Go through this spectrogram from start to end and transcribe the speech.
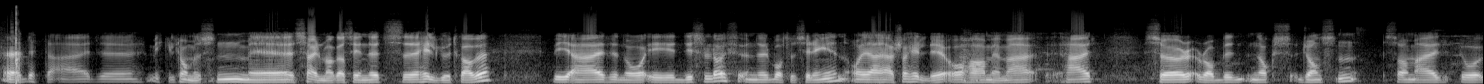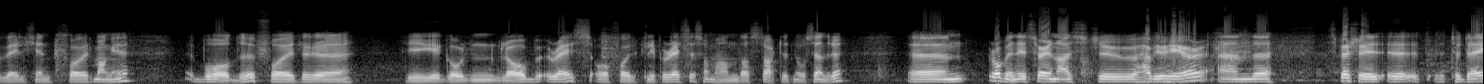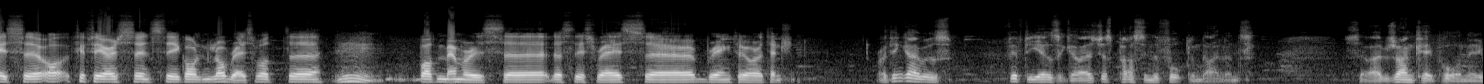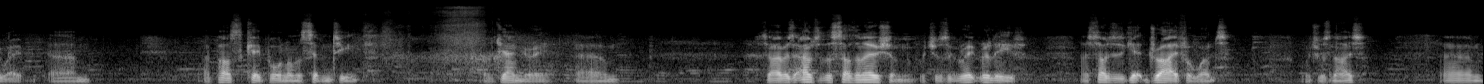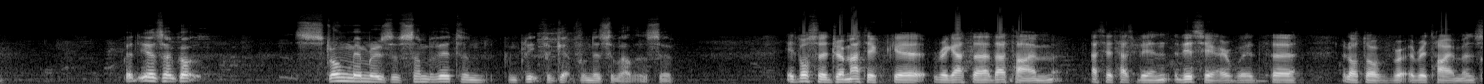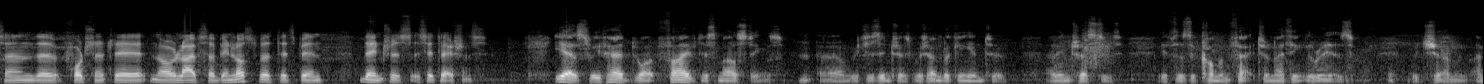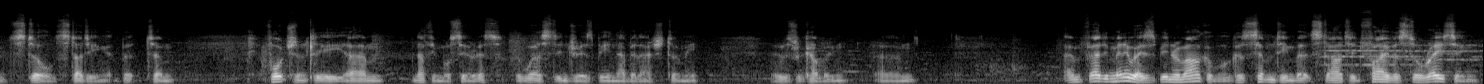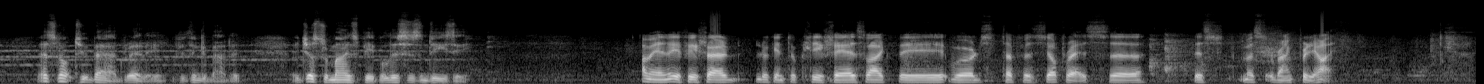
Eh, Dette er eh, Mikkel Thommessen med Seilmagasinets eh, helgeutgave. Vi er nå i Düsseldorf under båtutstillingen, og jeg er så heldig å ha med meg her sir Robin Knox Johnson, som er jo vel kjent for mange. Både for de Golden Globe Race og for Clipper Races, som han da startet noe senere. Um, Robin, it's very nice to have you here, and uh, especially uh, t- today is uh, 50 years since the Golden Globe race. What uh, what memories uh, does this race uh, bring to your attention? I think I was 50 years ago, I was just passing the Falkland Islands. So I was around Cape Horn anyway. Um, I passed Cape Horn on the 17th of January. Um, so I was out of the Southern Ocean, which was a great relief. I started to get dry for once, which was nice. Um, but yes, I've got strong memories of some of it and complete forgetfulness of others. So It was a dramatic uh, regatta at that time, as it has been this year, with uh, a lot of re- retirements, and uh, fortunately no lives have been lost, but it's been dangerous situations. Yes, we've had what five dismastings, uh, which is interesting, which I'm looking into. I'm interested if there's a common factor, and I think there is, which um, I'm still studying it. But um, fortunately, um, nothing more serious. The worst injury has been Abhilash Tomy, who's recovering. Um, in fact, in many ways, it's been remarkable because 17 boats started, five are still racing. That's not too bad, really, if you think about it. It just reminds people this isn't easy. I mean, if we shall look into cliches like the world's toughest yacht race, uh, this must rank pretty high.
